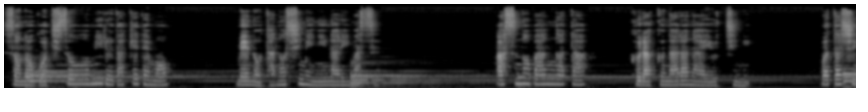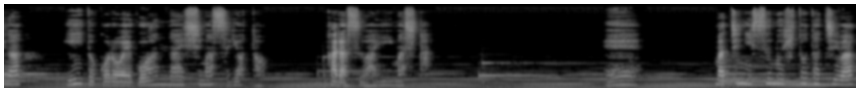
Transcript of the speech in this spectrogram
そのごちそうを見るだけでも目の楽しみになります。明日の晩方、暗くならないうちに、私がいいところへご案内しますよと、カラスは言いました。ええ、町に住む人たちは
